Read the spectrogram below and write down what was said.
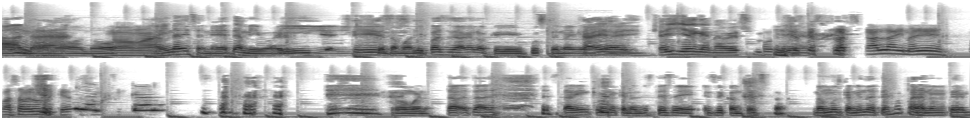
Ah, Nah, no, no, no. ahí nadie se mete, amigo. Ahí, ahí Sí, que sí, Tamaulipas se haga lo que guste, no hay Que ahí, ahí- que ahí lleguen a ver si Pues dices que es Tlaxcala y nadie va a saber dónde queda. No, bueno, está, está, está bien que bueno que nos diste ese, ese contexto. Vamos cambiando de tema para no meter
